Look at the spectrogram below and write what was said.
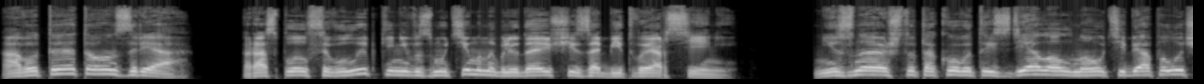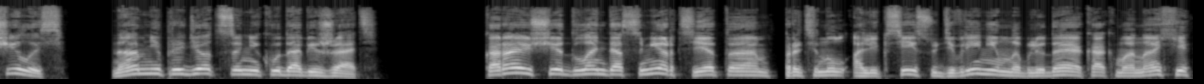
«А вот это он зря!» — расплылся в улыбке невозмутимо наблюдающий за битвой Арсений. «Не знаю, что такого ты сделал, но у тебя получилось. Нам не придется никуда бежать». «Карающая длань до смерти — это...» — протянул Алексей с удивлением, наблюдая, как монахи,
